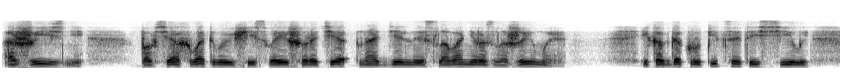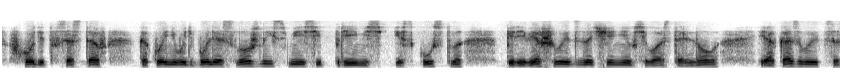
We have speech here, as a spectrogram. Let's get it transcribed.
о жизни, по всеохватывающей своей широте на отдельные слова неразложимое. И когда крупица этой силы входит в состав какой-нибудь более сложной смеси, примесь искусства перевешивает значение всего остального и оказывается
